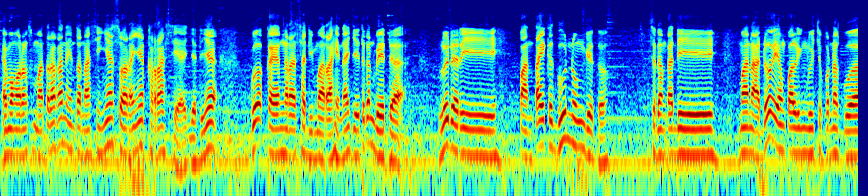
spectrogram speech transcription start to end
emang orang Sumatera kan intonasinya suaranya keras ya. Jadinya gue kayak ngerasa dimarahin aja. Itu kan beda. Lu dari pantai ke gunung gitu. Sedangkan di Manado yang paling lucu pernah gue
